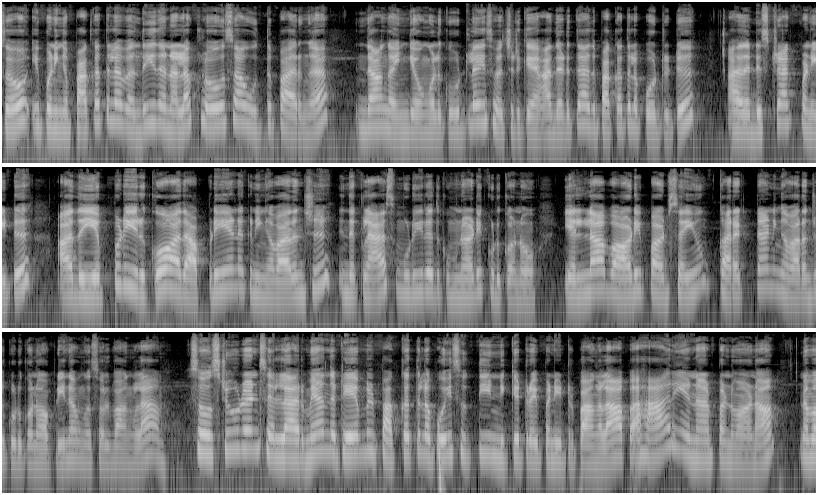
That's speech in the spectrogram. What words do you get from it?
ஸோ இப்போ நீங்கள் பக்கத்தில் வந்து இதை நல்லா க்ளோஸாக உத்து பாருங்கள் இந்தாங்க இங்கே உங்களுக்கு உட்லைஸ் வச்சுருக்கேன். அதை எடுத்து அது பக்கத்தில் போட்டுட்டு அதை டிஸ்ட்ராக்ட் பண்ணிவிட்டு அது எப்படி இருக்கோ அதை அப்படியே எனக்கு நீங்கள் வரைஞ்சி இந்த கிளாஸ் முடிகிறதுக்கு முன்னாடி கொடுக்கணும். எல்லா பாடி பார்ட்ஸையும் கரெக்டாக நீங்கள் வரைஞ்சி கொடுக்கணும் அப்படின்னு அவங்க சொல்லுவாங்களா ஸோ ஸ்டூடெண்ட்ஸ் எல்லாருமே அந்த டேபிள் பக்கத்தில் போய் சுற்றி நிற்க ட்ரை பண்ணிகிட்டு இருப்பாங்களா? அப்போ ஹாரி என்ன பண்ணுவானா நம்ம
